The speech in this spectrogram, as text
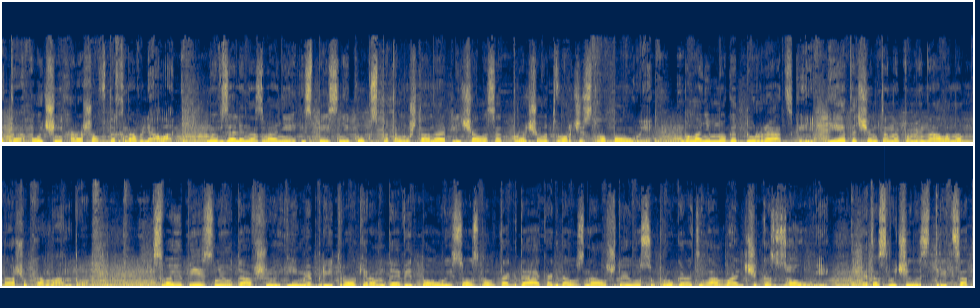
Это очень хорошо вдохновляло. Мы взяли название из песни «Кукс», потому что она отличалась от прочего творчества Боуи, была немного дурацкой, и это чем-то напоминало нам нашу команду. Свою песню, давшую имя Брит Рокерам, Дэвид Боуи создал тогда, когда узнал, что его супруга родила мальчика Зоуи. Это случилось 30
